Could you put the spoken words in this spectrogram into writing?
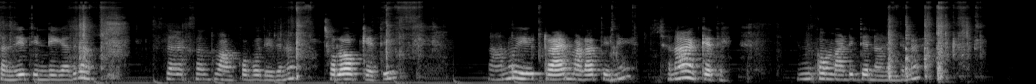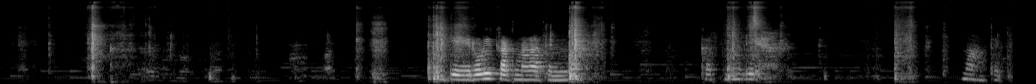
ಸಂಜೆ ತಿಂಡಿಗಾದ್ರೂ ಸ್ನ್ಯಾಕ್ಸ್ ಅಂತ ಮಾಡ್ಕೊಬೋದು ಇದನ್ನು. ಚಲೋ ಆಕೈತಿ ನಾನು ಈಗ ಟ್ರೈ ಮಾಡತ್ತೀನಿ ಚೆನ್ನಾಗಿ ಆಕೈತಿ ಹಿಂದ್ಕೊಂಡ್ ಮಾಡಿದ್ದೆ ನಾನು ಇದನ್ನು. ಈಗ ಈರುಳ್ಳಿ ಕಟ್ ಮಾಡತ್ತೀನಿ ಕಟ್ ಮಾಡಿ ಮಾಡ್ತೇನೆ.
